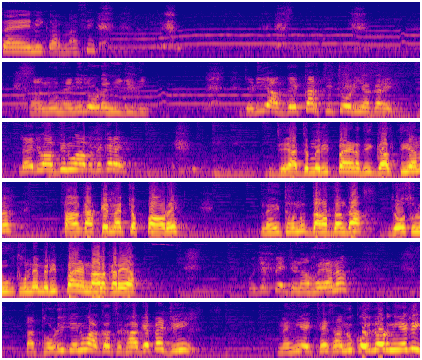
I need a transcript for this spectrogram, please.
ਤੈਂ ਨਹੀਂ ਕਰਨਾ ਸੀ। ਸਾਨੂੰ ਹੈ ਨਹੀਂ ਲੋੜ ਇਹੀ ਜੀ ਦੀ ਜਿਹੜੀ ਆਪਦੇ ਘਰ 'ਚ ਚੋਰੀਆਂ ਕਰੇ। ਲੈ ਜਾਓ ਆਪਦੀ ਨੂੰ ਆਪਦੇ ਘਰੇ। ਜੇ ਅੱਜ ਮੇਰੀ ਭੈਣ ਦੀ ਗਲਤੀ ਆ ਨਾ ਤਾਂ ਕਰਕੇ ਮੈਂ ਚੁੱਪ ਆ ਉਰੇ। ਨਹੀਂ ਤੁਹਾਨੂੰ ਦੱਸ ਦਿੰਦਾ ਜੋ ਸਲੂਕ ਤੁਹਾਨੇ ਮੇਰੀ ਭੈਣ ਨਾਲ ਕਰਿਆ। ਉਹ ਜੇ ਭੇਜਣਾ ਹੋਇਆ ਨਾ ਤਾਂ ਥੋੜੀ ਜਿਹੀ ਨੂੰ ਅਕਲ ਸਿਖਾ ਕੇ ਭੇਜੀ। ਨਹੀਂ ਇੱਥੇ ਸਾਨੂੰ ਕੋਈ ਲੋੜ ਨਹੀਂ ਇਹਦੀ।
